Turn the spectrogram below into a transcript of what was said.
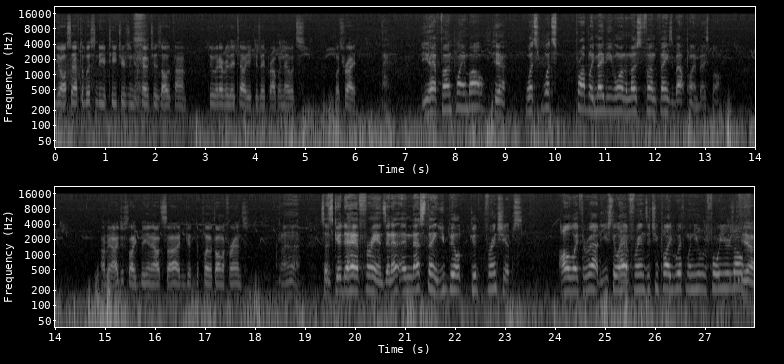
you also have to listen to your teachers and your coaches all the time. Do whatever they tell you because they probably know what's what's right. Do you have fun playing ball? Yeah. What's what's probably maybe one of the most fun things about playing baseball? I mean, I just like being outside and getting to play with all my friends. Uh, so it's good to have friends, and and that's the thing. You built good friendships all the way throughout. Do you still have friends that you played with when you were four years old? Yeah,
